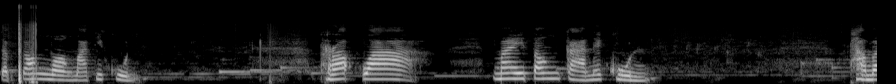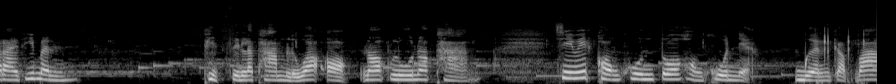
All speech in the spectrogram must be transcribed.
จับจ้องมองมาที่คุณ เพราะว่า ไม่ต้องการให้คุณทำอะไรที่มันผิดศีลธรรมหรือว่าออกนอกรู้นอกทาง ชีวิตของคุณตัวของคุณเนี่ย เหมือนกับว่า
